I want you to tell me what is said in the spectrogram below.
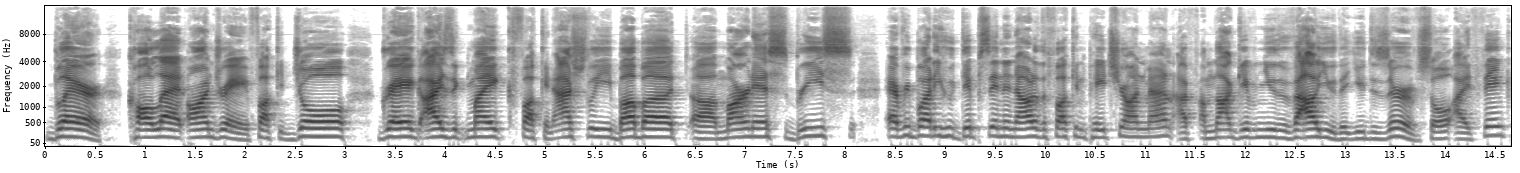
Blair, Colette, Andre, fucking Joel. Greg, Isaac, Mike, fucking Ashley, Bubba, uh, Marnus, Brees, everybody who dips in and out of the fucking Patreon, man, I, I'm not giving you the value that you deserve. So I think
